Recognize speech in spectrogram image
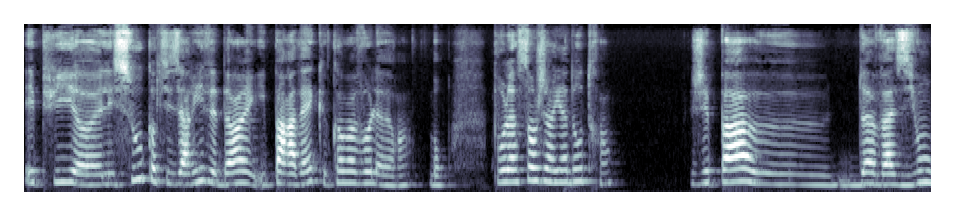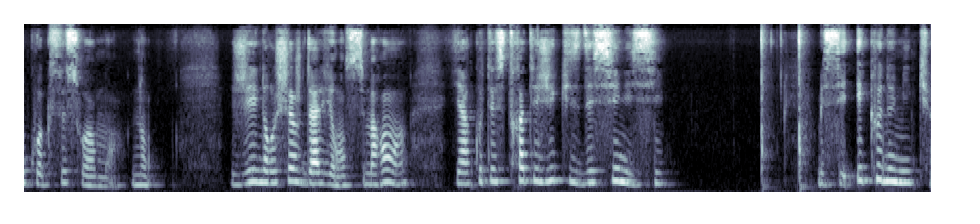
Et puis, euh, les sous, quand ils arrivent, eh ben, il part avec comme un voleur. Hein. Bon, pour l'instant, j'ai rien d'autre. Hein. J'ai pas euh, d'invasion ou quoi que ce soit, moi. Non. J'ai une recherche d'alliance. C'est marrant, hein. Il y a un côté stratégique qui se dessine ici. Mais c'est économique.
